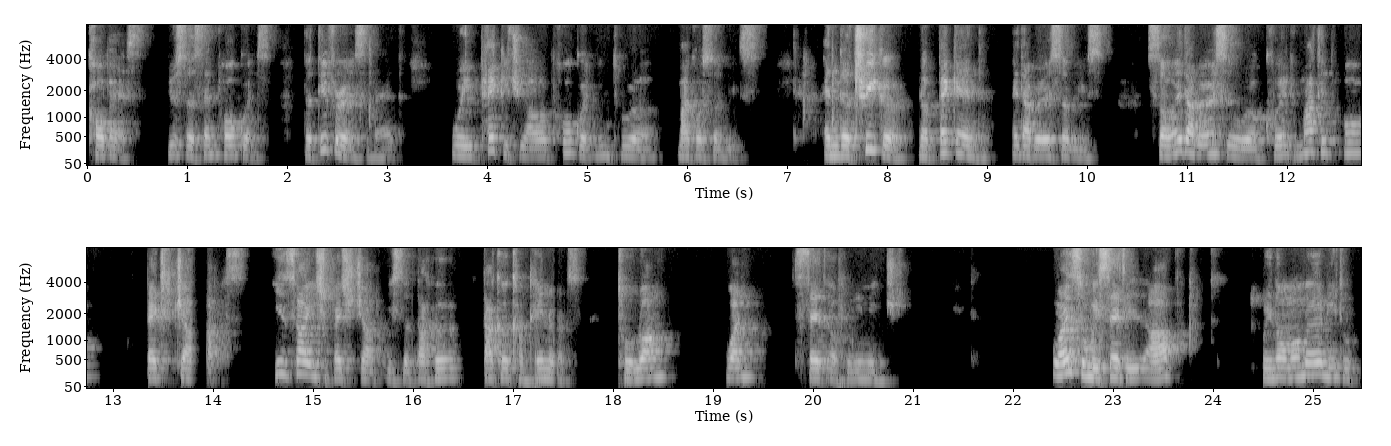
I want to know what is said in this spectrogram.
code base, use the same programs. The difference that we package our program into a microservice and the trigger the backend AWS service. So AWS will create multiple batch jobs. Inside each batch job is a Docker, Docker containers to run one set of image. Once we set it up, we no longer need to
